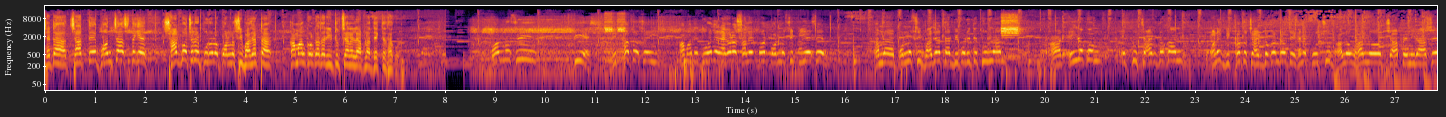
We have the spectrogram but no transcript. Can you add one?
সেটা চারটে পঞ্চাশ থেকে ষাট বছরের পুরনো পণ্যশ্রী বাজারটা কামাল কলকাতার ইউটিউব চ্যানেলে আপনার দেখতে থাকুন। পণ্যশ্রী পিএস বিখ্যাত সেই আমাদের দু হাজার এগারো সালের পর পণ্যশ্রী পিএসের আমরা পণ্যশ্রী বাজার তার বিপরীতে তুললাম। আর এই রকম একটু চায়ের দোকান, অনেক বিখ্যাত চায়ের দোকান রয়েছে। এখানে প্রচুর ভালো ভালো চা প্রেমীরা আসে।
